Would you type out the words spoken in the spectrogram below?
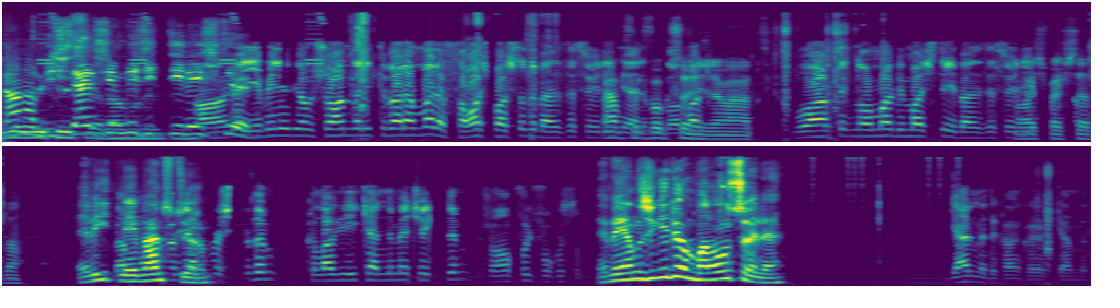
Tamam işler şimdi Kanka ciddileşti. yemin ediyorum şu andan itibaren var ya savaş başladı ben size Ben söyleyeyim full yani. Bu, focus normal, oynayacağım artık. bu artık normal bir maç değil ben size söyleyeyim. Savaş başladı. Eve gitmeyi ben monitörü tutuyorum. Yaklaştırdım. Klavyeyi kendime çektim. Şu an full fokusum. Eve yanıcı geliyor mu bana onu söyle. Gelmedi kanka yok gelmedi.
